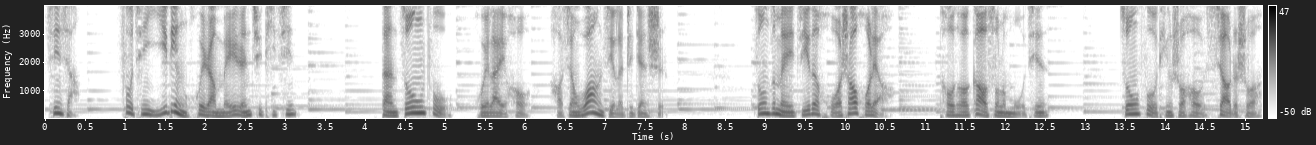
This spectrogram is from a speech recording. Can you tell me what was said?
心想父亲一定会让媒人去提亲。但宗父回来以后，好像忘记了这件事。宗子美急得火烧火燎，偷偷告诉了母亲。宗父听说后，笑着说：“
